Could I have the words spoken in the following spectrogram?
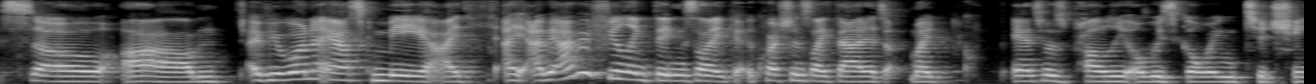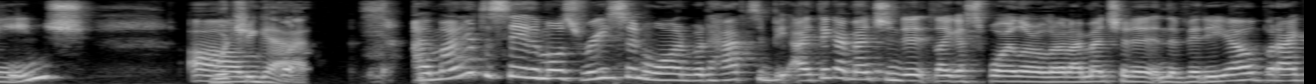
So, um, if you want to ask me, I, th- I, I mean, I have a feeling things like questions like that. It's my answer is probably always going to change. Um, what you but got I might have to say the most recent one would have to be. I think I mentioned it like a spoiler alert. I mentioned it in the video, but I,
